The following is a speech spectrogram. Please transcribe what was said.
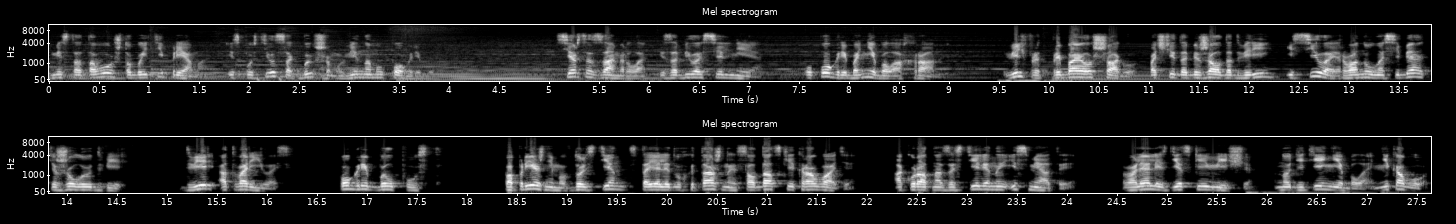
вместо того, чтобы идти прямо, и спустился к бывшему винному погребу. Сердце замерло и забилось сильнее. У погреба не было охраны. Вильфред прибавил шагу, почти добежал до двери и силой рванул на себя тяжелую дверь. Дверь отворилась. Погреб был пуст. По-прежнему вдоль стен стояли двухэтажные солдатские кровати, аккуратно застеленные и смятые. Валялись детские вещи, но детей не было, никого.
